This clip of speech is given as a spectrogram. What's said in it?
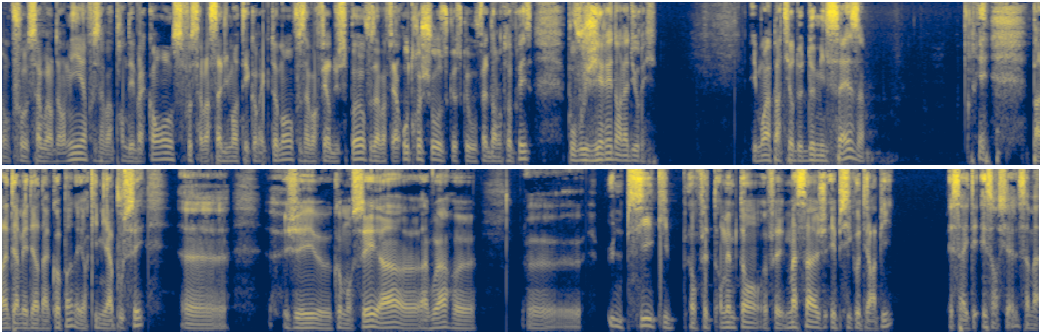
Donc, faut savoir dormir, faut savoir prendre des vacances, faut savoir s'alimenter correctement, faut savoir faire du sport, faut savoir faire autre chose que ce que vous faites dans l'entreprise pour vous gérer dans la durée. Et moi, à partir de 2016, par l'intermédiaire d'un copain d'ailleurs qui m'y a poussé, euh, j'ai euh, commencé à euh, avoir une psy qui, en fait, en même temps, fait massage et psychothérapie. Et ça a été essentiel, ça m'a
